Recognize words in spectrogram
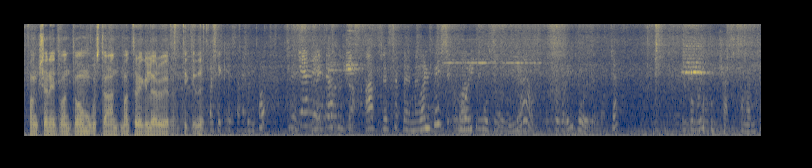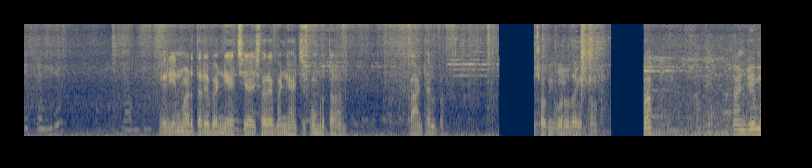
ಫಂಕ್ಷನ್ ಐತು ಅಂತ ಮುಗಿಸ್ತಾ ಅಂತ ಮತ್ತೆ ರೆಗ್ಯುಲರ್ ವೇರ್ ಅಂತ ಇವ್ರು ಏನು ಮಾಡ್ತಾರೆ? ಬೆಣ್ಣೆ ಹಚ್ಚಿ ಐಶ್ವರ್ಯ ಬೆಣ್ಣೆ ಹಚ್ಚಿಸ್ಕೊಂಡ್ಬಿಡ್ತಾಳೆ. ಕಾಂಟ್ ಹೆಲ್ಪ್ ಶಾಪಿಗೆ ಬರೋದಾಗಿತ್ತು ನಾವು ಹಾಂ? ಹಾಂ ಜಿಮ್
